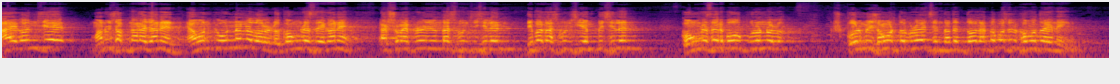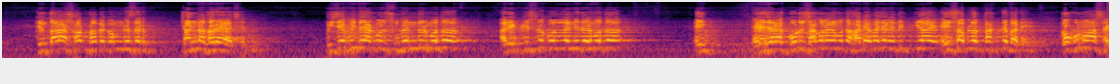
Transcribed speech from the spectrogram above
রায়গঞ্জে মানুষ আপনারা জানেন, এমনকি অন্যান্য দলেরও কংগ্রেস এখানে একসময় প্রয়োজন দাস মুন্সি ছিলেন, দীপা দাস মুন্সি এমপি ছিলেন, কংগ্রেসের বহু পুরনো কর্মী সমর্থক রয়েছেন, তাদের দল এত বছর ক্ষমতায় নেই, কিন্তু তারা সৎভাবে কংগ্রেসের ঝান্ডা ধরে আছেন। বিজেপিতে এখন শুভেন্দুর মতো, আর এই কৃষ্ণ কল্যাণীদের মতো, এই এরা যারা গরু ছাগলের মতো হাটে বাজারে বিক্রি হয়, এইসব লোক থাকতে পারে। কখনো আসে,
